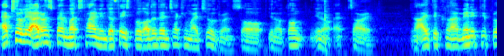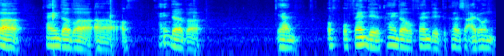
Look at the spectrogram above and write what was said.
actually, I don't spend much time in the Facebook other than checking my children. So, you know, don't, you know, sorry. You know, I decline. Many people are kind of, uh, uh, kind of, uh, yeah, offended, kind of offended because I don't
